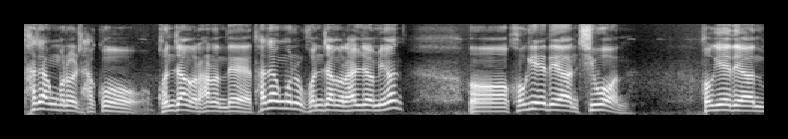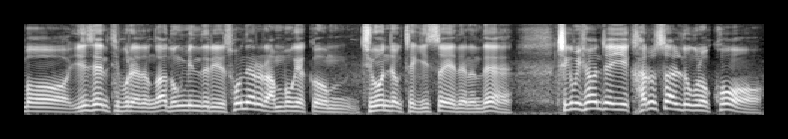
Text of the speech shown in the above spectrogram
타작물을 자꾸 권장을 하는데, 타작물을 권장을 하려면, 어, 거기에 대한 지원, 거기에 대한 뭐 인센티브라든가 농민들이 손해를 안 보게끔 지원 정책이 있어야 되는데 지금 현재 이 가루쌀도 그렇고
